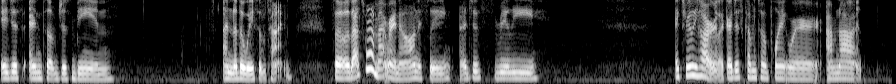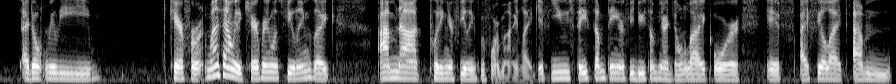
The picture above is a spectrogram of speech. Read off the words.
it just ends up just being another waste of time. So that's where I'm at right now, honestly. I just really it's really hard. Like I just come to a point where I'm not I don't really care for when I say I don't really care for anyone's feelings, like I'm not putting your feelings before mine. Like if you say something or if you do something I don't like or if I feel like I'm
